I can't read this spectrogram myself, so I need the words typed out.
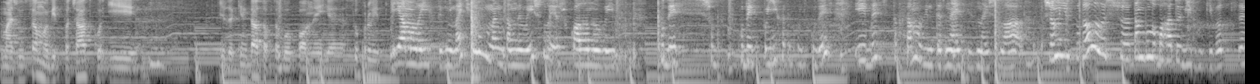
майже усьому від початку і, і до кінця, тобто був повний е, супровід. Я мала їхати в Німеччину, в мене там не вийшло, я шукала новий кудись, щоб кудись поїхати, хоч кудись. І десь так само в інтернеті знайшла. Що мені сподобалось, що там було багато відгуків. От це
